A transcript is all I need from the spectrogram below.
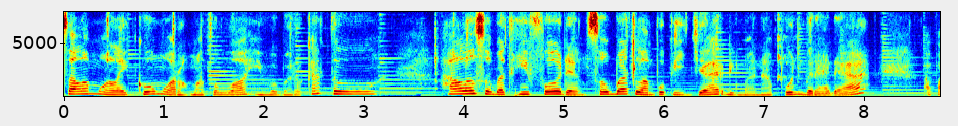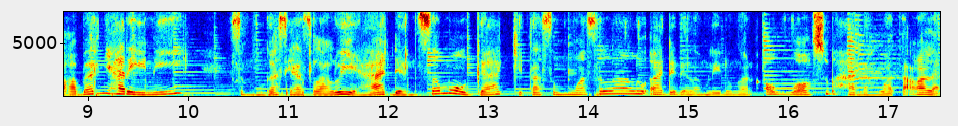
Assalamualaikum warahmatullahi wabarakatuh. Halo Sobat Hivo dan Sobat Lampu Pijar di mana pun berada. Apa kabarnya hari ini? Semoga sehat selalu ya Dan semoga kita semua selalu ada dalam lindungan Allah subhanahu wa ta'ala.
